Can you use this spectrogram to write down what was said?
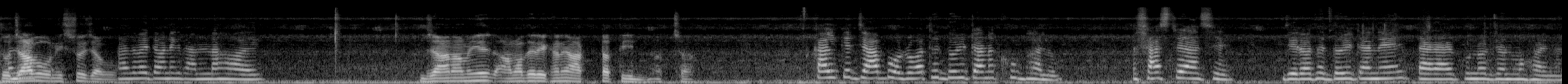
তো অনেক- যাব নিশ্চয়ই যাব। আমাদের বাড়িতে অনেক রান্না হয়। জান আমি আমাদের এখানে আটটা তিন আচ্ছা। কালকে যাব রথের দড়ি টানা খুব ভালো। শাস্ত্রে আছে যে রথের দড়ি টানে তার আর পুনর্জন্ম হয় না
